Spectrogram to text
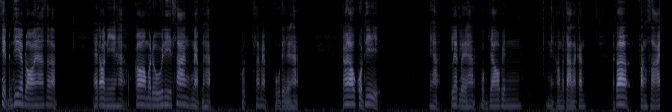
เสร็จเป็นที่เรียบร้อยนะสำหรับแอดออนนี้ฮะก็มาดูวิธีสร้างแมปนะฮะกดสร้างแมปปกติเลยนะฮะก็เรากดที่นี่ฮะเลือกเลยฮะผมจะเอาเป็นเนี่ยอมตะแล้วกัน แล้วก็ฝั่งซ้าย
